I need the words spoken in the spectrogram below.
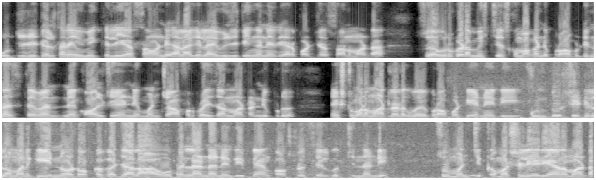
పూర్తి డీటెయిల్స్ అనేవి మీకు తెలియజేస్తామండి. అలాగే లైవ్ విజిటింగ్ అనేది ఏర్పాటు చేస్తాం అనమాట సో ఎవరు కూడా మిస్ చేసుకోమాకండి. ప్రాపర్టీ నచ్చితే వెంటనే కాల్ చేయండి. మంచి ఆఫర్ ప్రైస్ అనమాట అండి ఇప్పుడు. నెక్స్ట్ మనం మాట్లాడకపోయే ప్రాపర్టీ అనేది గుంటూరు సిటీలో మనకి నూట ఒక్క గజాల ఓపెన్ ల్యాండ్ అనేది బ్యాంక్ హౌస్లో సేల్కి వచ్చిందండి. సో మంచి కమర్షియల్ ఏరియా అనమాట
